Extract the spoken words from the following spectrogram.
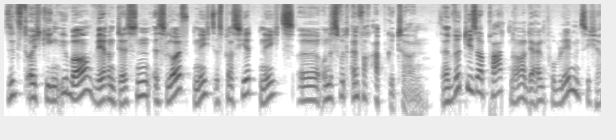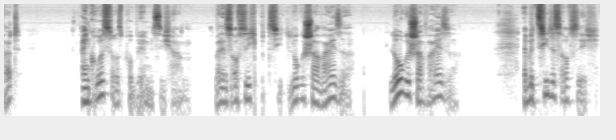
sitzt euch gegenüber, währenddessen es läuft nichts, es passiert nichts äh, und es wird einfach abgetan. Dann wird dieser Partner, der ein Problem mit sich hat, ein größeres Problem mit sich haben, weil er es auf sich bezieht. Logischerweise. Logischerweise. Er bezieht es auf sich.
